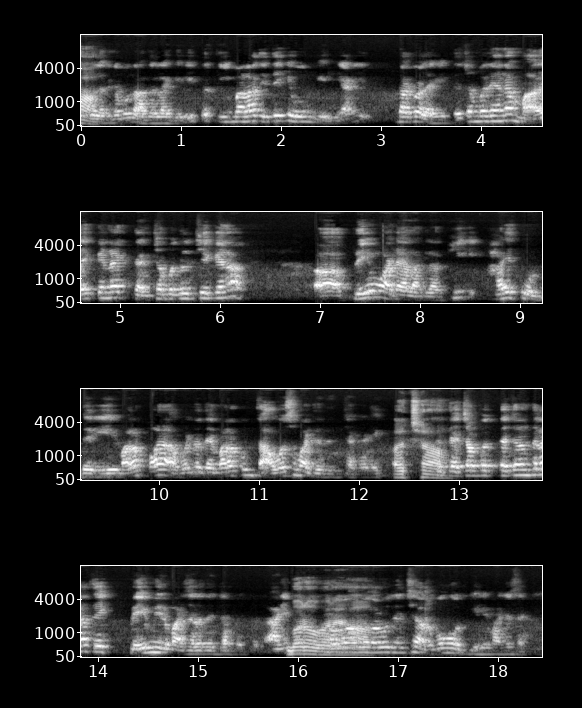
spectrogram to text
हा. लग्न दादाला गेली तर ती मला तिथे घेऊन गेली आणि दाखवायला गेली. त्याच्यामध्ये आहे ना मला एक आहे ना त्यांच्याबद्दलचे एक आहे ना अं, प्रेम वाटायला लागला की हाय कोणतरी मला फार आवडत आहे मला खूप जावंसं वाटतं त्यांच्याकडे. अच्छा. तर त्याच्याबद्दल त्याच्यानंतर ना ते एक प्रेम निर्माण झालं त्यांच्याबद्दल. आणि बरोबर आहे, हा. हळूहळू त्यांचे अनुभव होत गेले माझ्यासाठी.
